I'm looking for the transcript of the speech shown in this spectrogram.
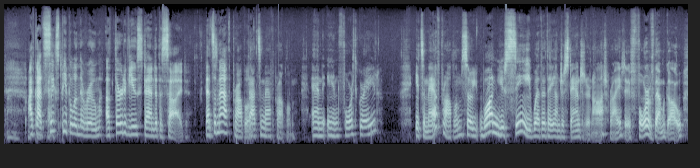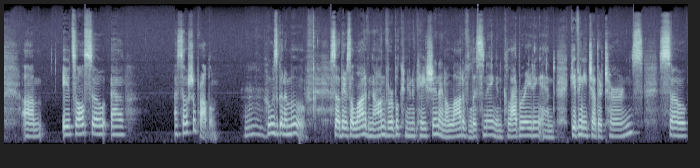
I've got six people in the room. A third of you stand to the side. That's a math problem. That's a math problem. And in fourth grade, it's a math problem. So, one, you see whether they understand it or not, right? If four of them go. Um, it's also a, a social problem. Mm. Who's going to move? So there's a lot of nonverbal communication and a lot of listening and collaborating and giving each other turns. So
